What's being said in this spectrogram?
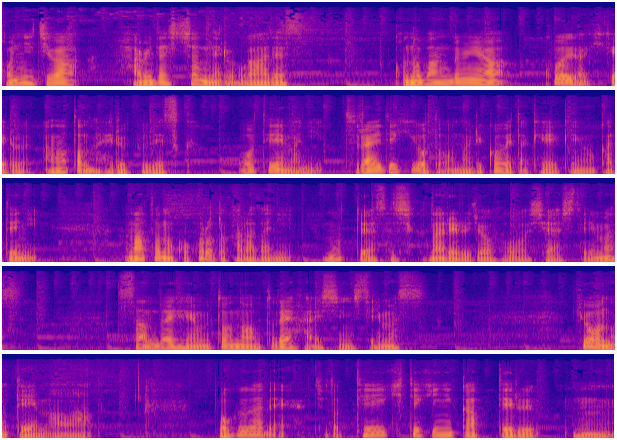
こんにちは。はみ出しチャンネル小川です。この番組は声が聞けるあなたのヘルプデスクをテーマに辛い出来事を乗り越えた経験を糧にあなたの心と体にもっと優しくなれる情報をシェアしています。スタンド FM とノートで配信しています。今日のテーマは僕がね、ちょっと定期的に買ってる、うん、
